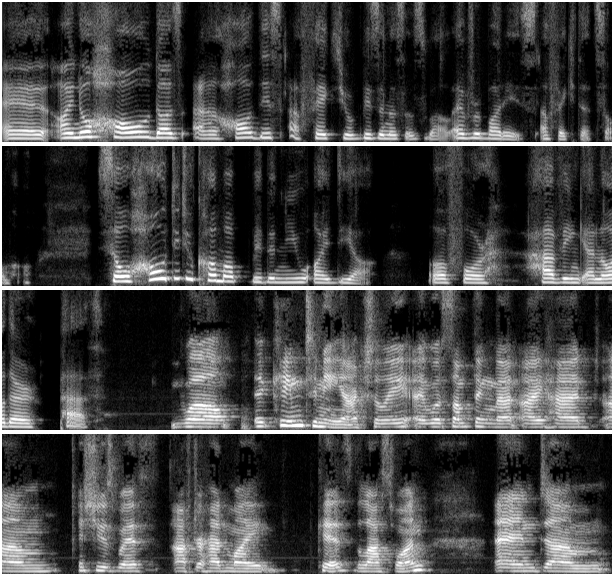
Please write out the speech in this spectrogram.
And i know how does uh, how this affect your business as well. Everybody is affected somehow. So how did you come up with a new idea uh, for having another path well, it came to me actually. It was something that I had um, issues with after I had my kids, the last one, and um,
